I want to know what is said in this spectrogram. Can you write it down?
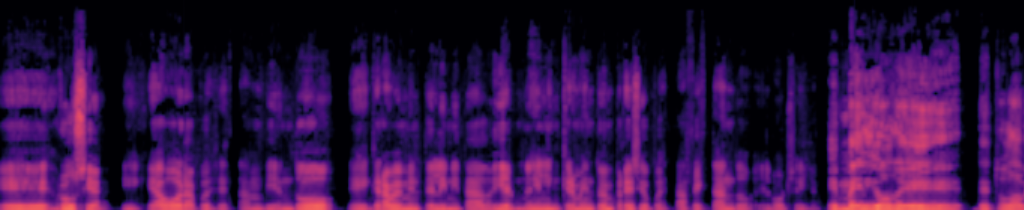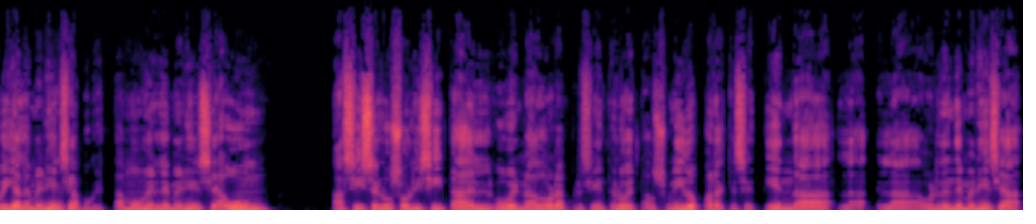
eh, Rusia y que ahora pues están viendo gravemente limitados y el, incremento en precio pues está afectando el bolsillo. En medio de, todavía la emergencia, porque estamos en la emergencia aún, Así se lo solicita el gobernador al presidente de los Estados Unidos para que se extienda la, orden de emergencia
